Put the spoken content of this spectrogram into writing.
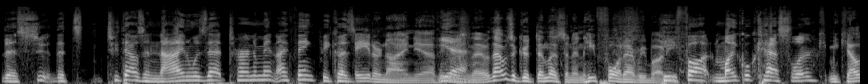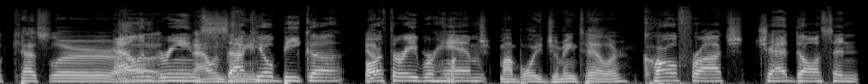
the the 2009 was that tournament I think because eight or nine, yeah, I think Yeah. it was that was a good. Then listen, and he fought everybody. he fought Michael Kessler, Mikael Kessler, Alan uh, Green, Alan Sakio Green, Bika, Yep. Arthur Abraham, my, my boy Jermaine Taylor. Carl Froch, Chad Dawson,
